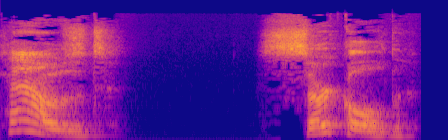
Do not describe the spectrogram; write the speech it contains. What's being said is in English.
Toused. Circled.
